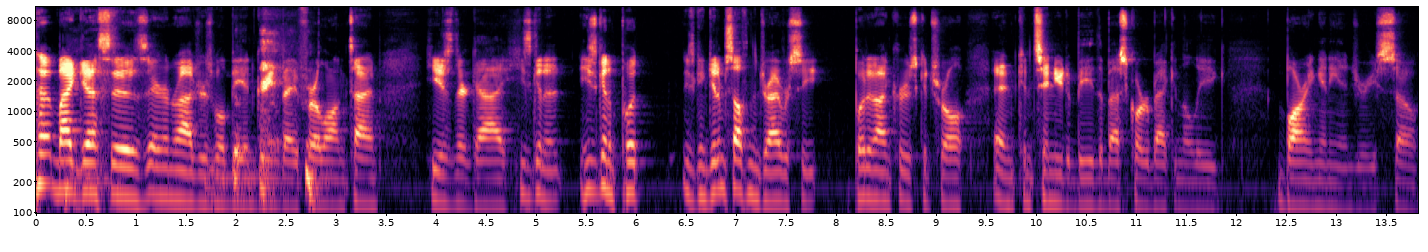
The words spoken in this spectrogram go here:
My guess is Aaron Rodgers will be in Green Bay for a long time. He is their guy. He's gonna he's gonna put he's gonna get himself in the driver's seat, put it on cruise control, and continue to be the best quarterback in the league, barring any injuries. So,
